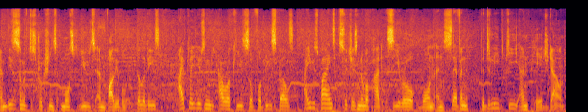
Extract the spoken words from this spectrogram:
and these are some of Destruction's most used and valuable abilities. I play using the arrow keys, so for these spells, I use binds such as number pad 0, 1, and 7, the delete key and page down.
